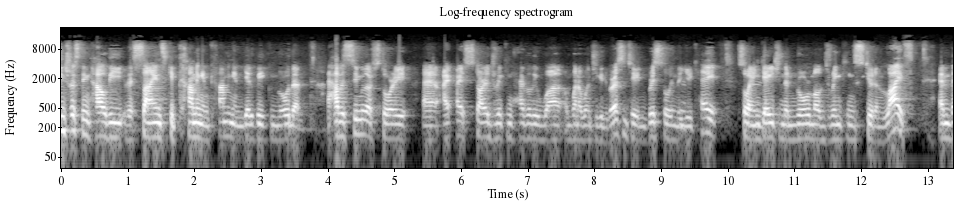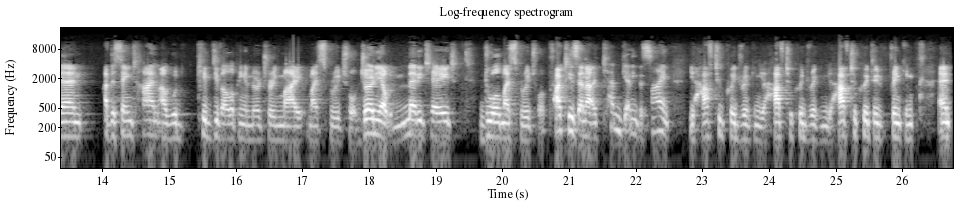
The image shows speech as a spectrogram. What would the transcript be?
interesting how the, the signs keep coming and coming and yet we ignore them. I have a similar story uh, I, I, started drinking heavily when I went to university in Bristol in the mm. UK. So I mm. engaged in the normal drinking student life. And then at the same time, I would keep developing and nurturing my, my spiritual journey. I would meditate, do all my spiritual practice. And I kept getting the sign, you have to quit drinking, you have to quit drinking, you have to quit drinking. And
